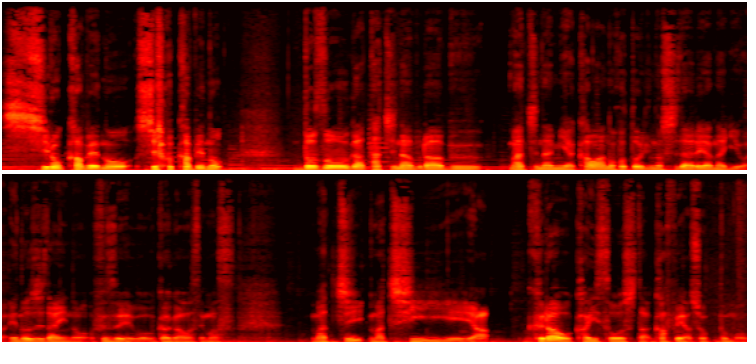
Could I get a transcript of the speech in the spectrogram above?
白壁の、白壁の土蔵が立ち並ぶ街並みや川のほとりのしだれ柳は江戸時代の風情を伺わせます。町、町家や蔵を改装したカフェやショップも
